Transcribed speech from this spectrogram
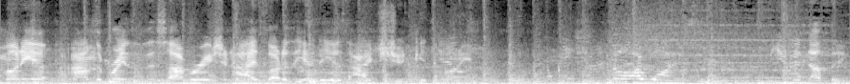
Money. I'm the brains of this operation. I thought of the ideas. I should get the money. No, I want it. You did nothing.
